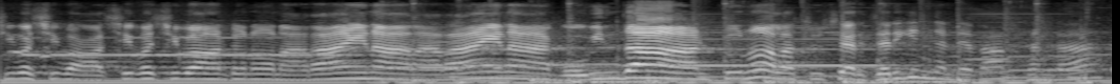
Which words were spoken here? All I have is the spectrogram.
శివ శివ శివ శివ అంటునో నారాయణ నారాయణ గోవిందా అంటూనో అలా చూశారు. జరిగిందండి యథార్థంగా?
